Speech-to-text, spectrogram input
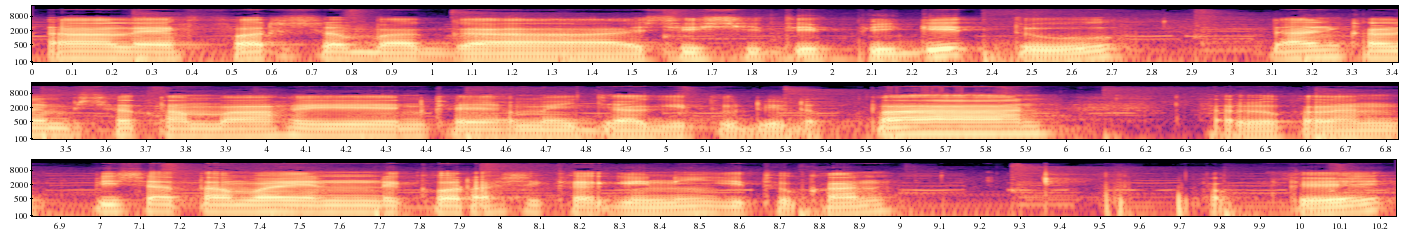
uh, lever sebagai CCTV gitu, dan kalian bisa tambahin kayak meja gitu di depan. Lalu kalian bisa tambahin dekorasi kayak gini gitu kan. Oke,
